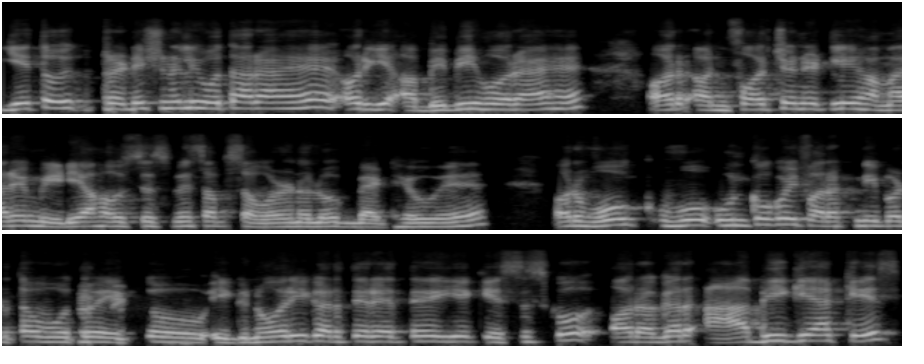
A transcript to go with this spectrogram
ये तो ट्रेडिशनली होता रहा है और ये अभी भी हो रहा है और अनफॉर्चुनेटली हमारे मीडिया हाउसेस में सब सवर्ण लोग बैठे हुए हैं। और वो वो उनको कोई फ़र्क नहीं पड़ता वो तो एक तो इग्नोर ही करते रहते हैं ये केसेस को और अगर आ भी गया केस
